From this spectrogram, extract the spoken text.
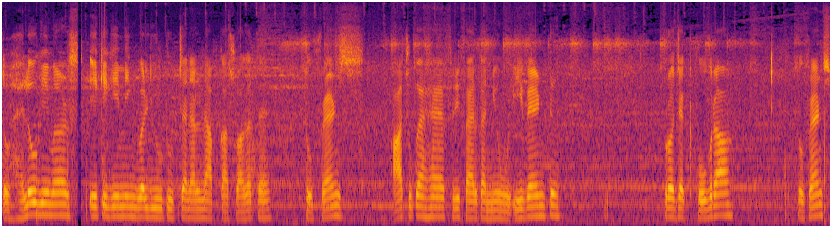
तो हेलो गेमर्स ए के गेमिंग वर्ल्ड यूट्यूब चैनल में आपका स्वागत है। तो फ्रेंड्स, आ चुका है फ्री फायर का न्यू इवेंट प्रोजेक्ट कोबरा तो फ्रेंड्स,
